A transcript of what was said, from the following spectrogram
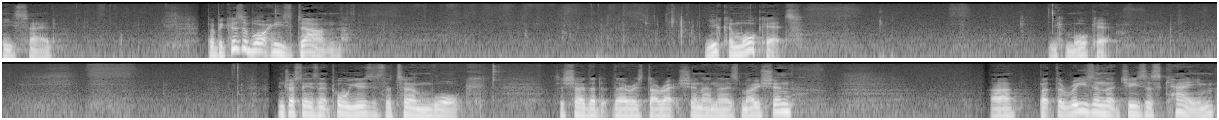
He said. But because of what he's done, you can walk it. You can walk it. Interesting, isn't it? Paul uses the term walk to show that there is direction and there's motion. Uh, but the reason that Jesus came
